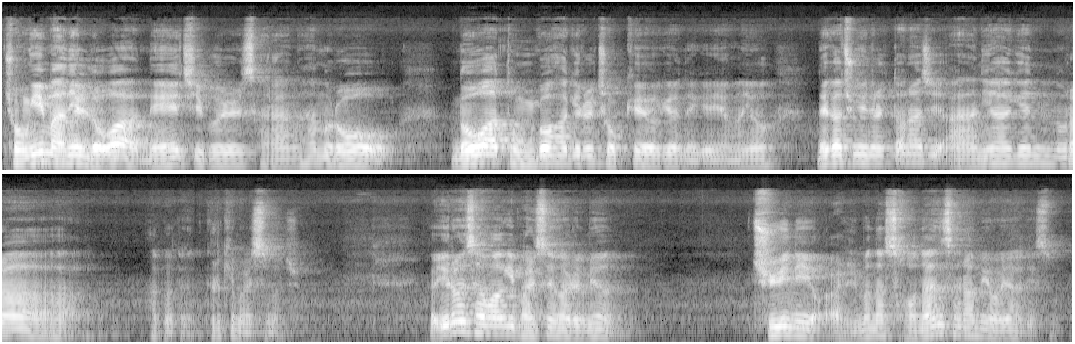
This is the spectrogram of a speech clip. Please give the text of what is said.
종이 만일 너와 내 집을 사랑함으로 너와 동거하기를 좋게 여겨 내게 향하여 내가 주인을 떠나지 아니하겠노라 하거든. 그렇게 말씀하죠. 그러니까 이런 상황이 발생하려면 주인이 얼마나 선한 사람이어야 하겠습니까?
